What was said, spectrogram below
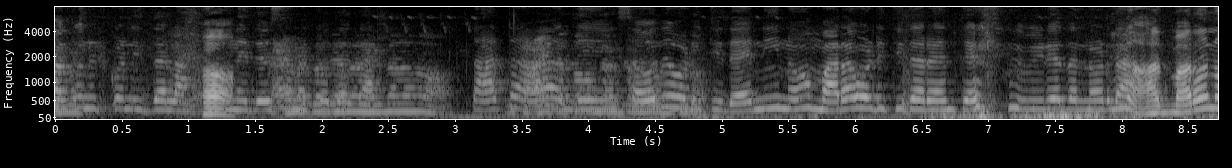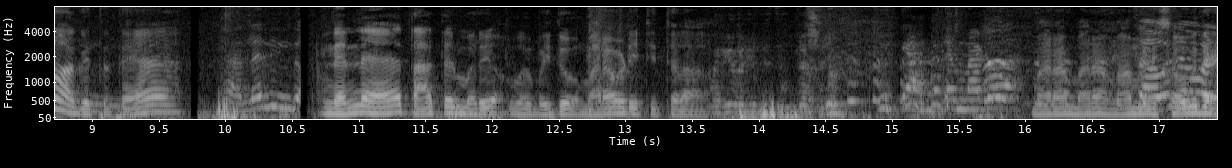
ಮಗನ್ ಇಟ್ಕೊಂಡಿದ್ದಲ್ಲ. ಮೊನ್ನೆ ದೇವಸ್ಥಾನಕ್ಕೆ ಹೋದಾಗ. ತಾತ ಅಲ್ಲಿ ಸೌದೆ ಹೊಡಿತಿದೆ ನೀನು ಮರ ಹೊಡಿತಿದ್ದಾರೆ ಅಂತ ಹೇಳಿ ವಿಡಿಯೋದಲ್ಲಿ ನೋಡ್ದ. ಅದ್ ಮರನೂ ಆಗುತ್ತತೆ. ಅಲ್ಲೇ ನಿಂದು ನೆನ್ನೆ ತಾತನ್ ಮರಿ ಇದು ಮರ ಹೊಡಿತಿತ್ತಲ್ಲ. ಮರ ಮರ ಮಾಮೂಲಿ ಸೌದೆ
